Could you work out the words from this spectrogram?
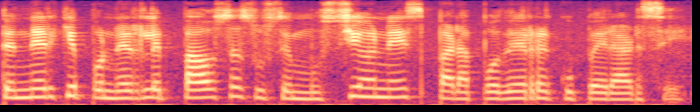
tener que ponerle pausa a sus emociones para poder recuperarse.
